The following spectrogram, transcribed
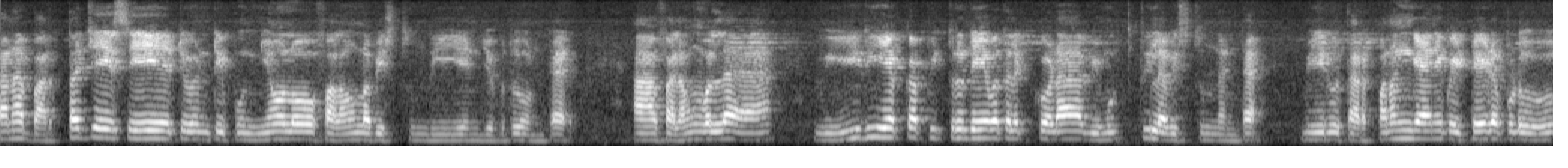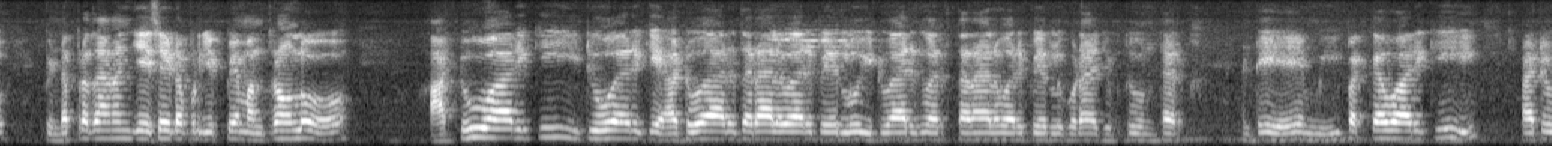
తన భర్త చేసేటువంటి పుణ్యంలో ఫలం లభిస్తుంది అని చెబుతూ ఉంటారు. ఆ ఫలం వల్ల వీరి యొక్క పితృదేవతలకు కూడా విముక్తి లభిస్తుందంట. మీరు తర్పణం కానీ పెట్టేటప్పుడు పిండ ప్రదానం చేసేటప్పుడు చెప్పే మంత్రంలో అటువారికి ఇటువారికి అటువారి తరాల వారి పేర్లు ఇటువారి తరాల వారి పేర్లు కూడా చెబుతూ ఉంటారు. అంటే మీ పక్క వారికి అటు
